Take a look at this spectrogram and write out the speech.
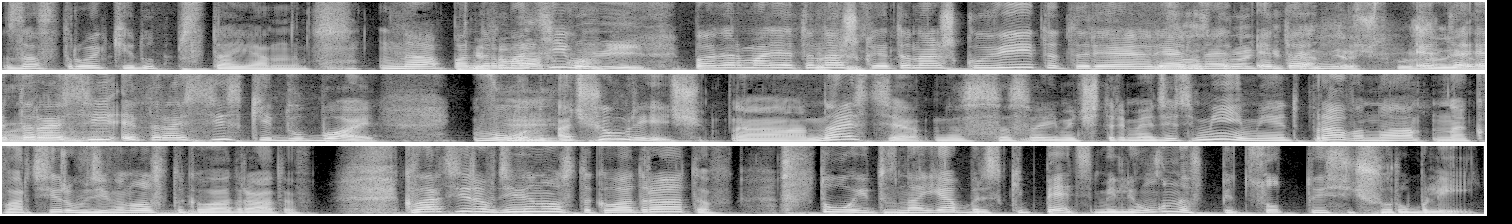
Застройки идут постоянно. На, по Это наш. Кувейт. По норма- это, наш, это наш Кувейт, это ре- реально... застройки это, коммерческого это, жилья, это, наверное. Росси- это российский Дубай. Вот, о чем речь. А, Настя со своими четырьмя детьми имеет право на, на квартиру в 90 квадратов. Квартира в 90 квадратов стоит в ноябрьске 5 миллионов 500 тысяч рублей.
